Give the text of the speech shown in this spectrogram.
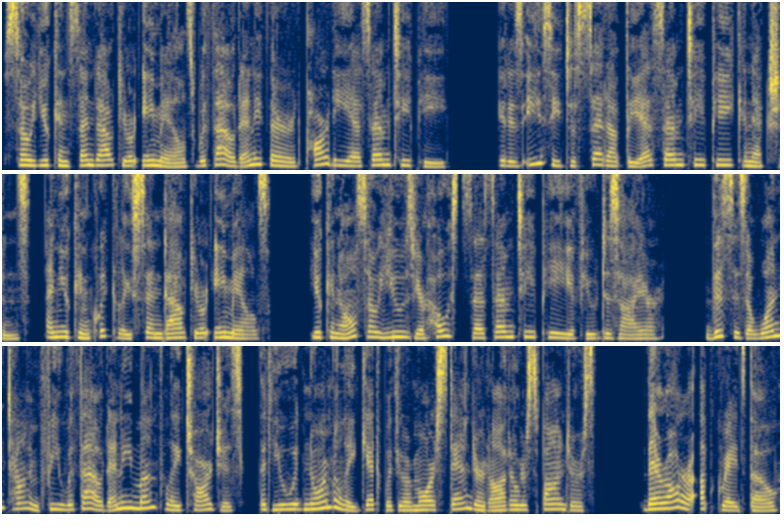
so you can send out your emails without any third-party SMTP. It is easy to set up the SMTP connections, and you can quickly send out your emails. You can also use your host's SMTP if you desire. This is a one-time fee without any monthly charges that you would normally get with your more standard autoresponders. There are upgrades though.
